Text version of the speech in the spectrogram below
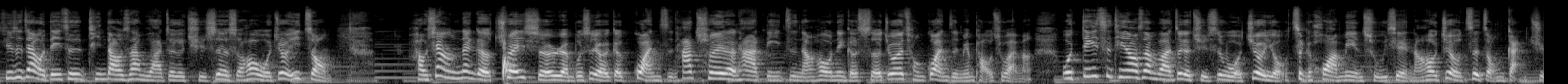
其实，在我第一次听到桑普拉这个曲式的时候，我就有一种。好像那个吹蛇人不是有一个罐子，他吹了他的笛子，然后那个蛇就会从罐子里面跑出来嘛？我第一次听到桑普拉这个曲式，我就有这个画面出现，然后就有这种感觉。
